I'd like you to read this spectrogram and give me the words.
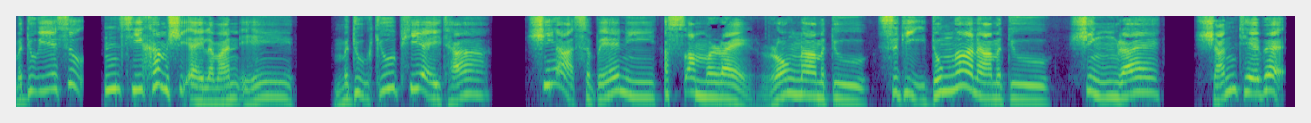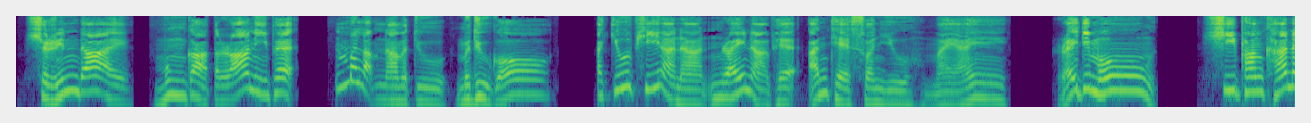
มาดูเยซูอินสีคำชีไอละมันเอมาดูคิวพี่ไอทาชีอาสเปนีอสัมไรรองนามาดูสติดุงงานามาดูชิงไรฉันเทเพชรินได้มุงกาตรานีเพมลับนามาดูมาดูก็ อคิวพีอานาไรนาเพออันเทสวนยูไม่ไอไรดิมงชีพังคาใน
